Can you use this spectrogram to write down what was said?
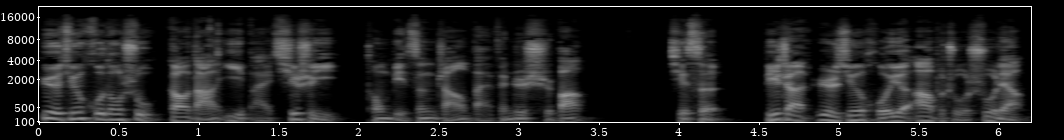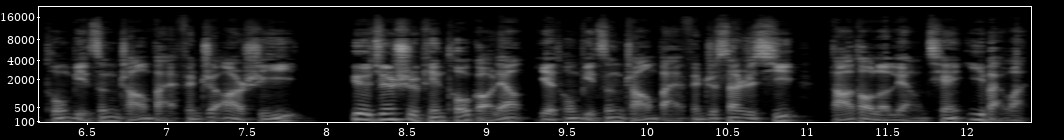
月均互动数高达一百七十亿，同比增长百分之十八。其次，B 站日均活跃 UP 主数量同比增长百分之二十一，月均视频投稿量也同比增长百分之三十七，达到了两千一百万。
